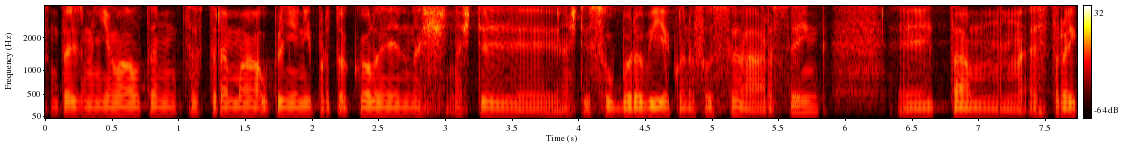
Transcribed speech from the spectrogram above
jsem tady zmiňoval, ten CEF teda má úplně jiný protokoly než, než, ty, než ty souborový jako NFS a rsync. Je tam S3,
